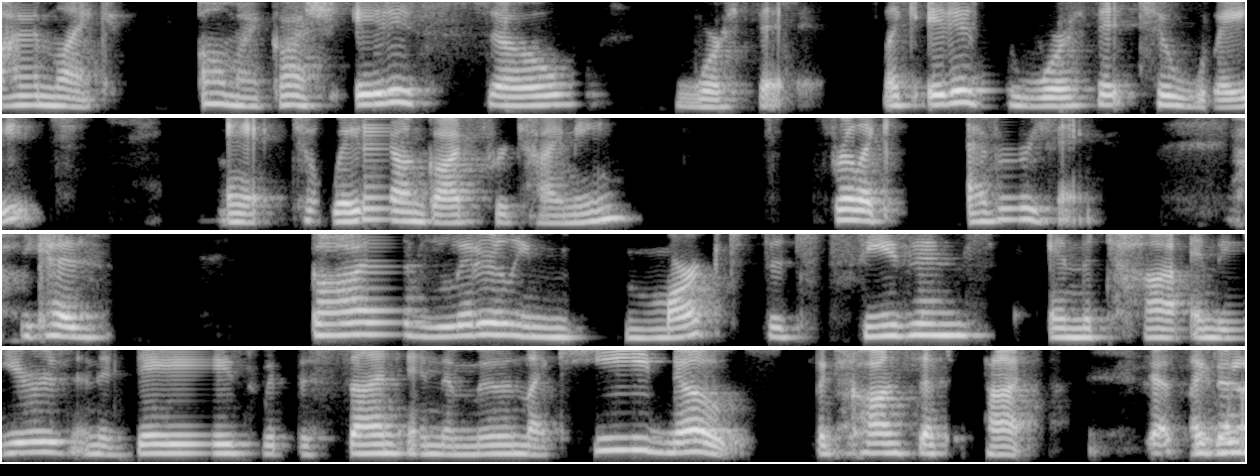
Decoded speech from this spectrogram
I'm like, oh my gosh, it is so worth it. Like it is worth it to wait and eh, to wait on God for timing for like everything. Because God literally marked the seasons and the time and the years and the days with the sun and the moon. Like he knows the concept of time. Yes, like we,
